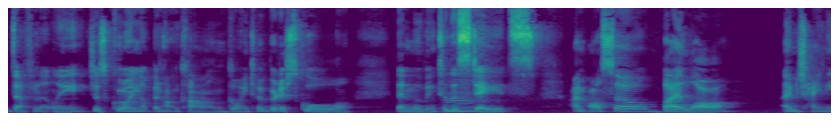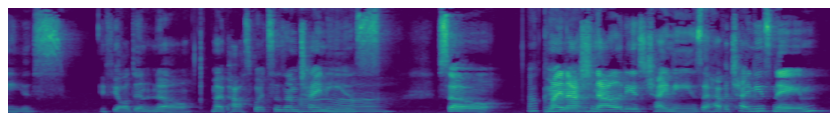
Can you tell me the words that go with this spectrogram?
Definitely. Just growing up in Hong Kong, going to a British school, then moving to the States. I'm also by law, I'm Chinese. If y'all didn't know, my passport says I'm Chinese. Ah. So Okay. my nationality is Chinese. I have a Chinese name.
